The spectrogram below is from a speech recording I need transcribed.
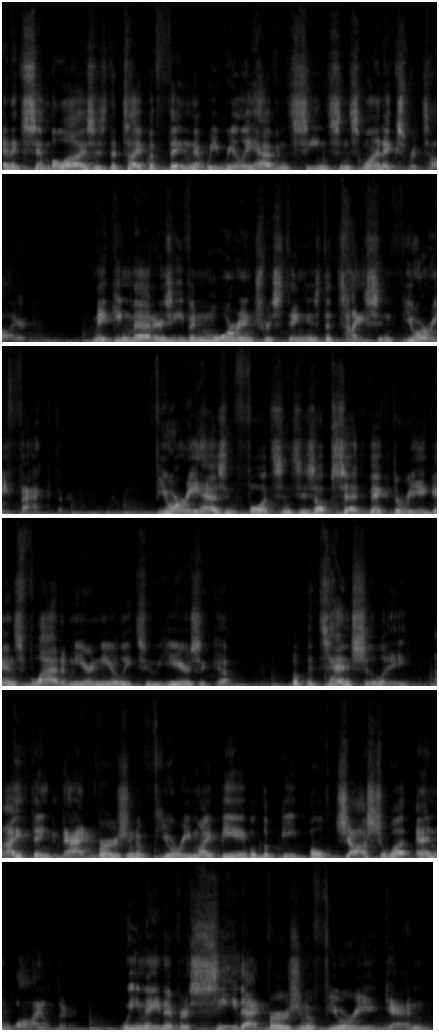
and it symbolizes the type of thing that we really haven't seen since Lennox retired. Making matters even more interesting is the Tyson Fury factor. Fury hasn't fought since his upset victory against Wladimir nearly two years ago. But potentially, I think that version of Fury might be able to beat both Joshua and Wilder. We may never see that version of Fury again,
